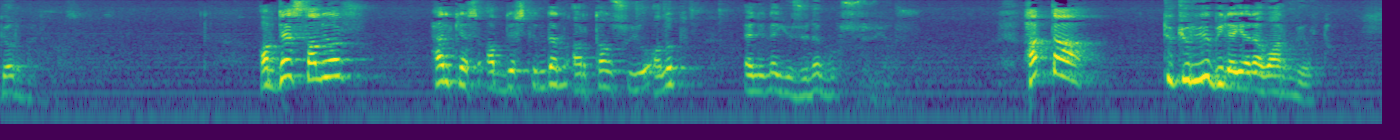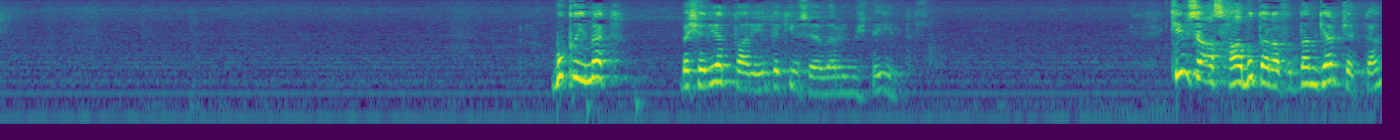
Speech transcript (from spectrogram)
görmedim. Abdest alıyor, herkes abdestinden artan suyu alıp eline yüzüne buz sürüyor. Hatta tükürüğü bile yere varmıyordu. Bu kıymet beşeriyet tarihinde kimseye verilmiş değildir. Kimse ashabı tarafından gerçekten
